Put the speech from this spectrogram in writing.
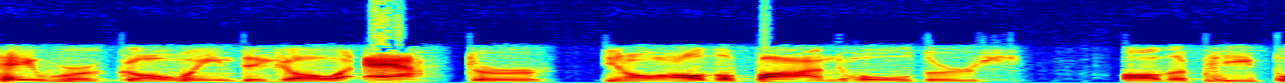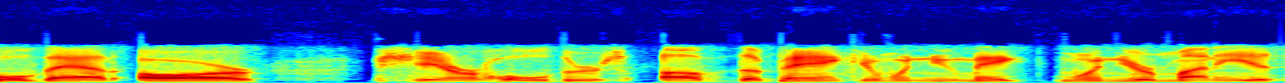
hey, we're going to go after you know all the bondholders, all the people that are shareholders of the bank, and when you make when your money is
